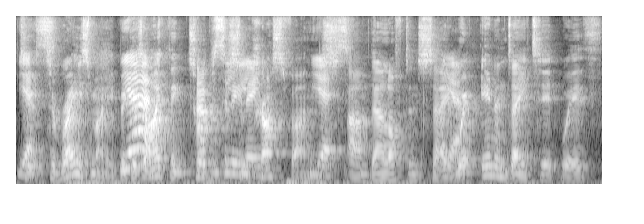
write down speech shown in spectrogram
Yes. to raise money. Because Yeah, I think talking to absolutely. some trust funds, Yes. um, they'll often say Yeah. we're inundated with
